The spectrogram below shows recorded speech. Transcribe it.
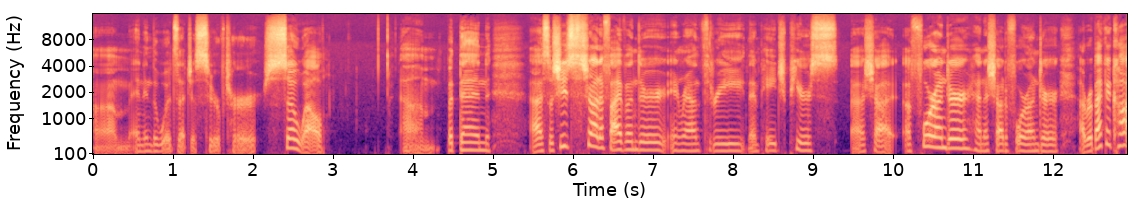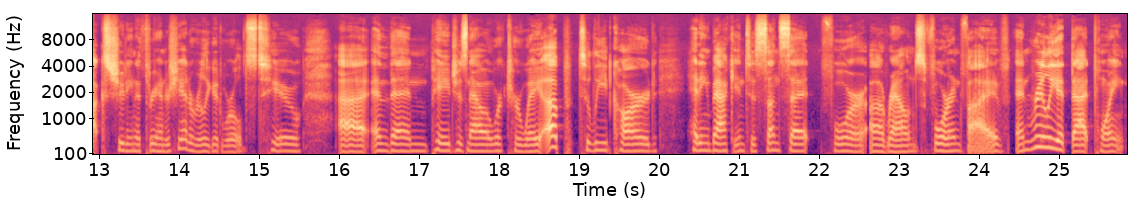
Um, and in the woods, that just served her so well. Um, but then, uh, so she shot a five under in round three. Then Paige Pierce uh, shot a four under. Hannah shot a four under. Uh, Rebecca Cox shooting a three under. She had a really good worlds too. Uh, and then Paige has now worked her way up to lead card, heading back into sunset for uh, rounds four and five. And really at that point,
